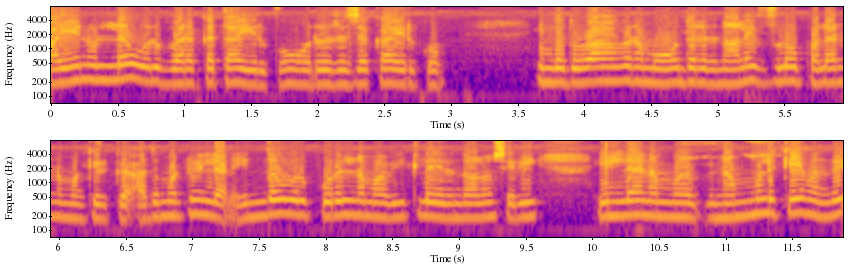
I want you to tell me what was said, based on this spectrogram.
பயனுள்ள ஒரு பறக்கத்தாக இருக்கும். ஒரு ரிசக்காக இருக்கும். இந்த துவாவை நம்ம ஓதுறதுனால இவ்வளோ பலன் நமக்கு இருக்குது அது மட்டும் இல்லை எந்த ஒரு பொருள் நம்ம வீட்டில் இருந்தாலும் சரி இல்லை நம்ம நம்மளுக்கே வந்து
